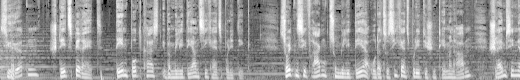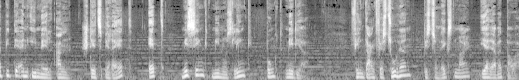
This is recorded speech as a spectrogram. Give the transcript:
Sie hörten Stets bereit, den Podcast über Militär- und Sicherheitspolitik. Sollten Sie Fragen zum Militär oder zu sicherheitspolitischen Themen haben, schreiben Sie mir bitte ein E-Mail an stetsbereit at missing-link.media. Vielen Dank fürs Zuhören bis zum nächsten Mal, Ihr Herbert Bauer.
